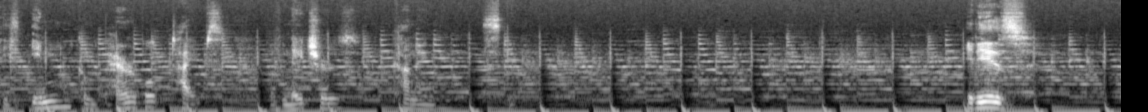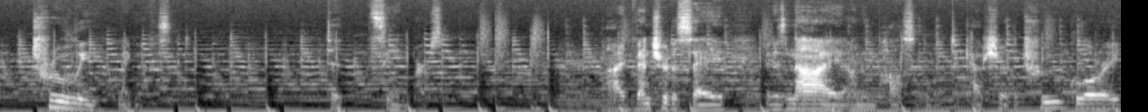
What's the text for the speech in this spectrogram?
these incomparable types of nature's cunning skill. It is truly magnificent to see in person. I'd venture to say it is nigh on impossible to capture the true glory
